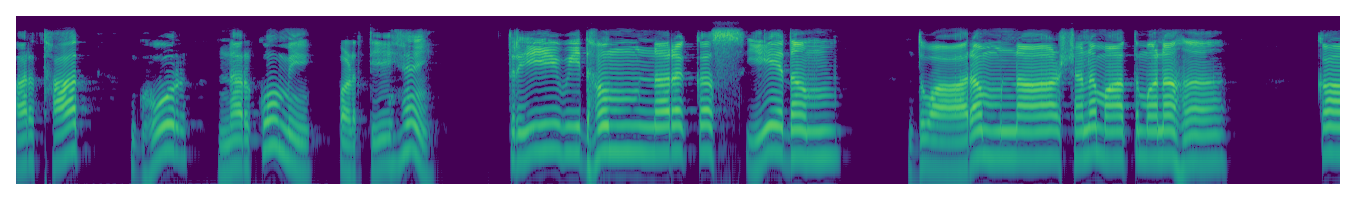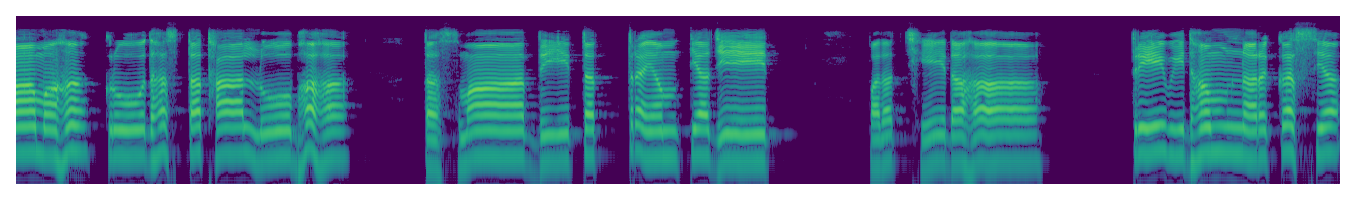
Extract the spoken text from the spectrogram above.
अर्थात घोर नरकों में पड़ते हैं। त्रिविधम नरकस्येदम द्वारम नाशनमात्मन। काम क्रोधस्तथा लोभ। तस्मादेतत्रयं त्यजेत्। पदच्छेदः। त्रिविधं नरकस्य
